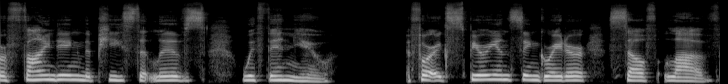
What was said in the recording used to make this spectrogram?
for finding the peace that lives within you, for experiencing greater self love,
